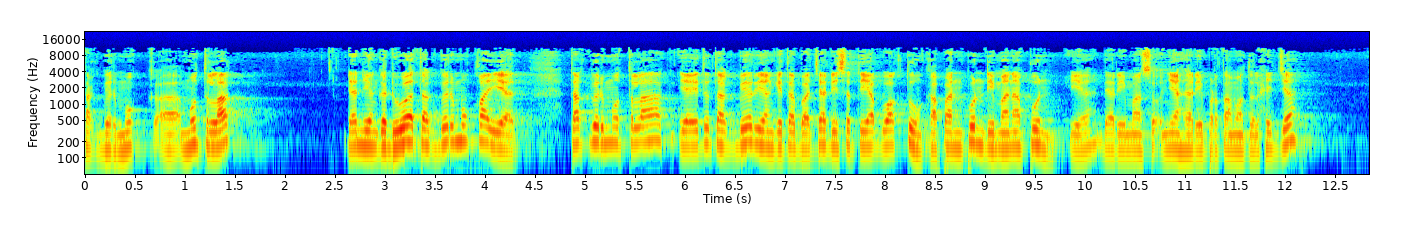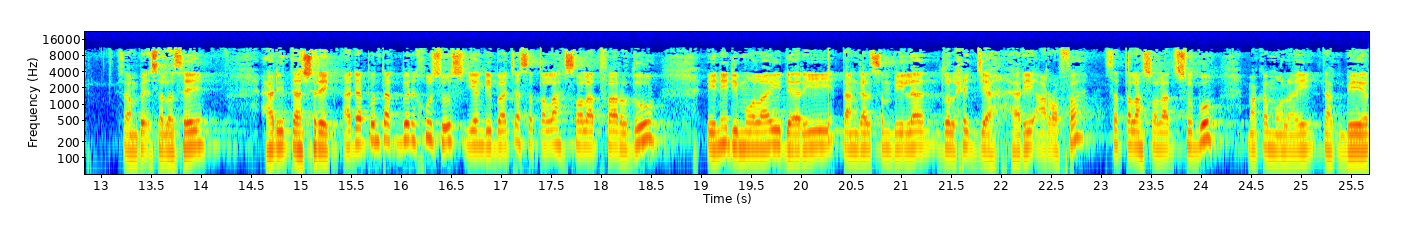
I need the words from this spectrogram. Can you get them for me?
Takbir uh, mutlak dan yang kedua takbir muqayyad. Takbir mutlak yaitu takbir yang kita baca di setiap waktu kapan pun di mana pun ya dari masuknya hari pertama Dzulhijjah sampai selesai hari tasyrik. Adapun takbir khusus yang dibaca setelah solat fardu ini dimulai dari tanggal 9 Dzulhijjah hari Arafah setelah solat subuh maka mulai takbir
